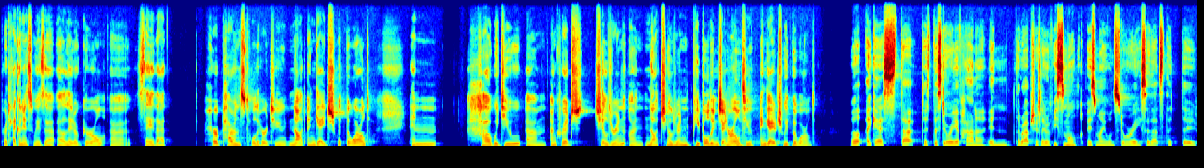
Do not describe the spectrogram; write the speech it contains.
protagonist was a, a little girl uh, say that her parents told her to not engage with the world. And how would you um, encourage children and not children, people in general, to engage with the world? Well, I guess that the, the story of Hannah in the Raptures Le Ravissement is my own story. So that's the, the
